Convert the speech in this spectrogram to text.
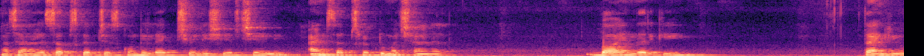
నా ఛానల్ని సబ్స్క్రైబ్ చేసుకోండి లైక్ చేయండి షేర్ చేయండి. And subscribe to my channel. Bye అందరికీ. Thank you.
